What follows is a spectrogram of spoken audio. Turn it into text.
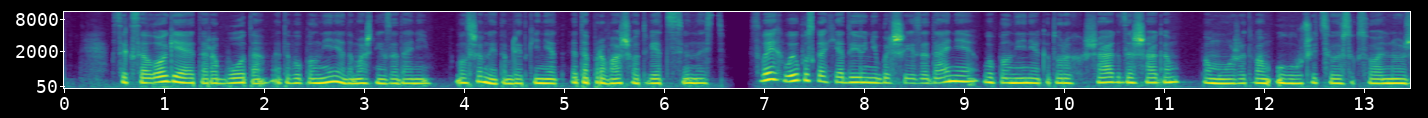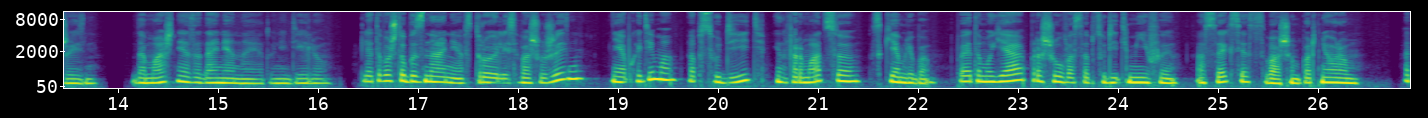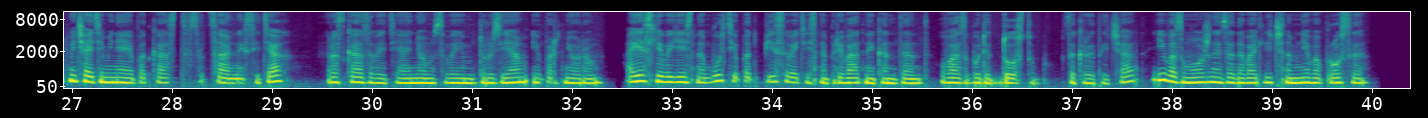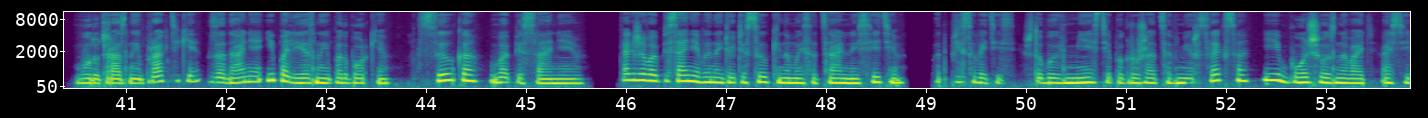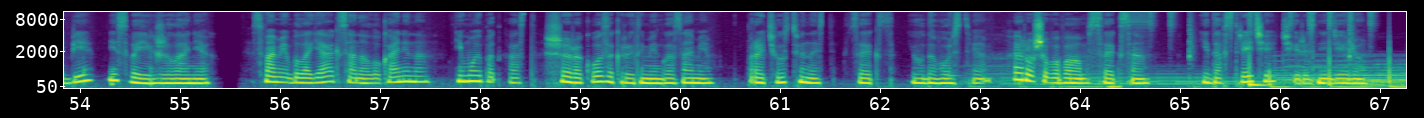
Сексология — это работа, это выполнение домашних заданий. Волшебной таблетки нет. Это про вашу ответственность. В своих выпусках я даю небольшие задания, выполнение которых шаг за шагом поможет вам улучшить свою сексуальную жизнь. Домашнее задание на эту неделю. Для того, чтобы знания встроились в вашу жизнь, необходимо обсудить информацию с кем-либо. Поэтому я прошу вас обсудить мифы о сексе с вашим партнером. Отмечайте меня и подкаст в социальных сетях, Рассказывайте о нем своим друзьям и партнерам. А если вы есть на Boosty, подписывайтесь на приватный контент. У вас будет доступ в закрытый чат и возможность задавать лично мне вопросы. Будут разные практики, задания и полезные подборки. Ссылка в описании. Также в описании вы найдете ссылки на мои социальные сети. Подписывайтесь, чтобы вместе погружаться в мир секса и больше узнавать о себе и своих желаниях. С вами была я, Оксана Луканина, и мой подкаст с широко закрытыми глазами про чувственность, секс и удовольствие. Хорошего вам секса и до встречи через неделю.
